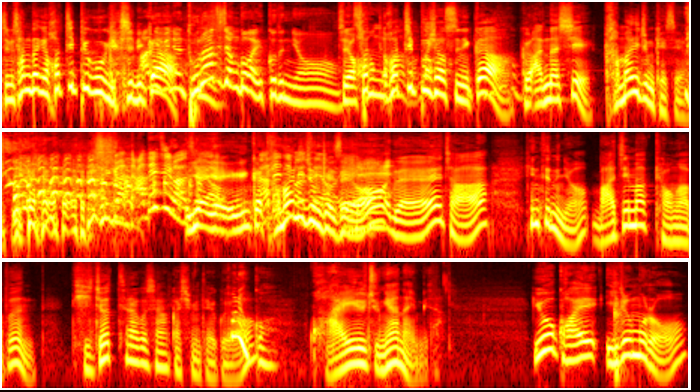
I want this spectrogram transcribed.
지금 상당히 헛짚히고 계시니까. 아니, 왜냐면 도라지 정보가 있거든요. 제가 헛? 헛짚으셨으니까 그 안나 씨 가만히 좀 계세요. 그러니까 나대지 마세요. 예, 예. 그러니까 가만히 좀 마세요. 계세요. 예. 네. 자, 힌트는요. 마지막 경합은 디저트라고 생각하시면 되고요. 그러니까. 과일 중에 하나입니다. 요 과일 이름으로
